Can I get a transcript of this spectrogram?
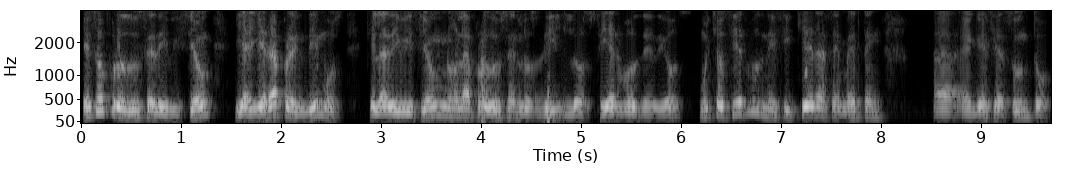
Eso produce división y ayer aprendimos que la división no la producen los, los siervos de Dios. Muchos siervos ni siquiera se meten en ese asunto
